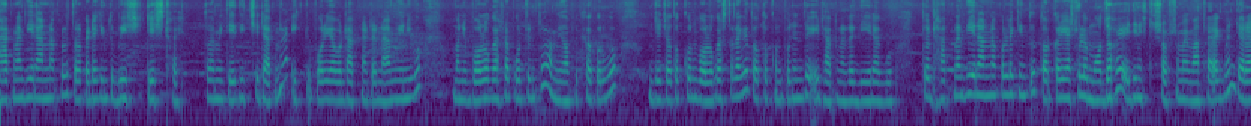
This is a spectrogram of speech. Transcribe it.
ঢাকনা দিয়ে রান্না করলে তরকারিটা কিন্তু বেশি টেস্ট হয়। তো আমি দিয়ে দিচ্ছি ঢাকনা, একটু পরে আবার ঢাকনাটা নামিয়ে নিব। মানে বলক আসা পর্যন্ত আমি অপেক্ষা করব যে যতক্ষণ বলক আসতে লাগে ততক্ষণ পর্যন্ত এই ঢাকনাটা দিয়ে রাখব। তো ঢাকনা দিয়ে রান্না করলে কিন্তু তরকারি আসলে মজা হয়। এই জিনিসটা সবসময় মাথায় রাখবেন। যারা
